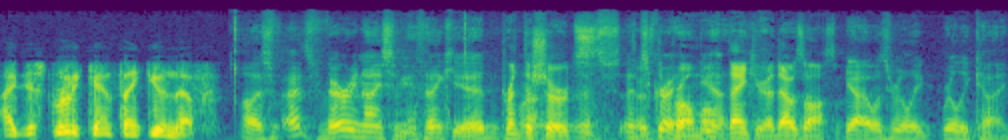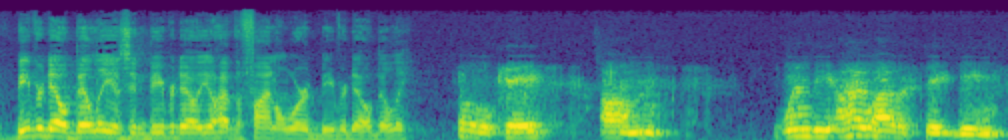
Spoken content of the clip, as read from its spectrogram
I just really can't thank you enough. Oh, that's, that's very nice of you. Thank you, Ed. Print the Wow, shirts. That's, That that's was great. the promo. Yeah. Thank you, Ed. That was awesome. Yeah, it was really, really kind. Beaverdale Billy is in Beaverdale. You'll have the final word, Beaverdale Billy. Okay. Um, when the Iowa State game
